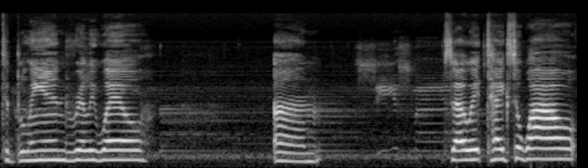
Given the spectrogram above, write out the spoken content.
to blend really well. Um, so it takes a while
